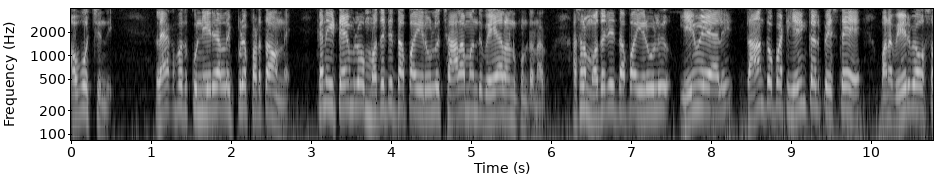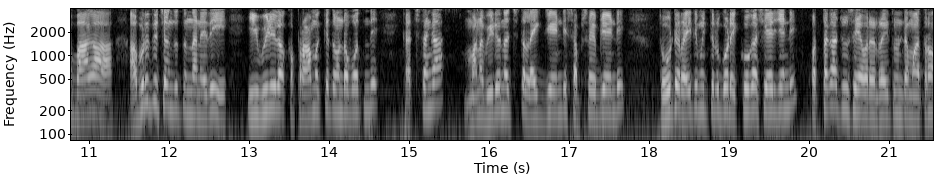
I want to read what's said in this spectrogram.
అవ్వొచ్చింది. లేకపోతే కొన్ని ఏరియాల్లో ఇప్పుడే పడతా ఉన్నాయి. కానీ ఈ టైంలో మొదటి దఫా ఎరువులు చాలామంది వేయాలనుకుంటున్నారు. అసలు మొదటి దఫా ఎరువులు ఏం వేయాలి? దాంతోపాటు ఏం కలిపేస్తే మన వేరు వ్యవస్థ బాగా అభివృద్ధి చెందుతుందనేది ఈ వీడియోలో ఒక ప్రాముఖ్యత ఉండబోతుంది. ఖచ్చితంగా మన వీడియో నచ్చితే లైక్ చేయండి సబ్స్క్రైబ్ చేయండి. తోటి రైతు మిత్రులు కూడా ఎక్కువగా షేర్ చేయండి. కొత్తగా చూసే ఎవరైనా రైతులు ఉంటే మాత్రం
